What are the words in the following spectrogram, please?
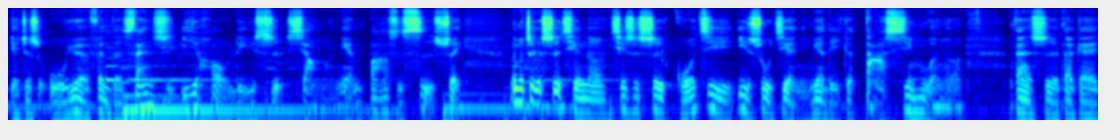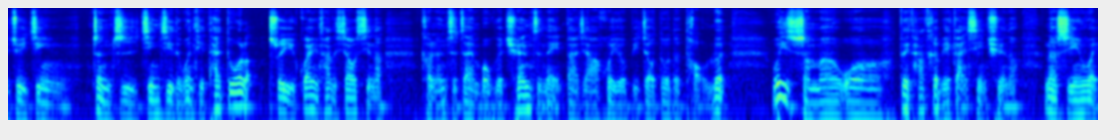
也就是五月份的三十一号离世，享年八十四岁。那么这个事情呢，其实是国际艺术界里面的一个大新闻啊。但是大概最近政治经济的问题太多了，所以关于他的消息呢。可能只在某个圈子内，大家会有比较多的讨论。为什么我对他特别感兴趣呢？那是因为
